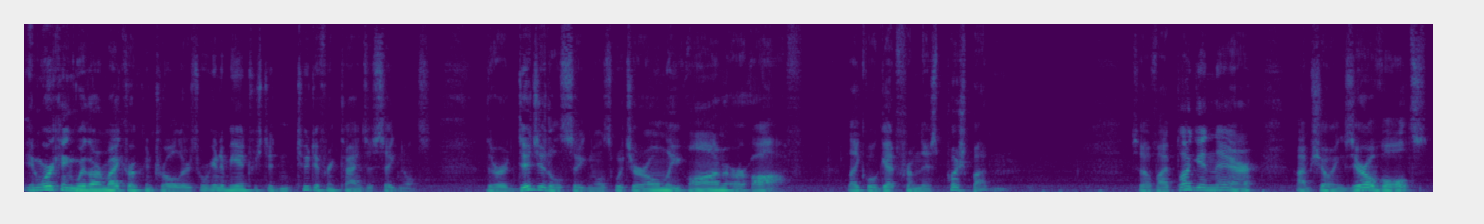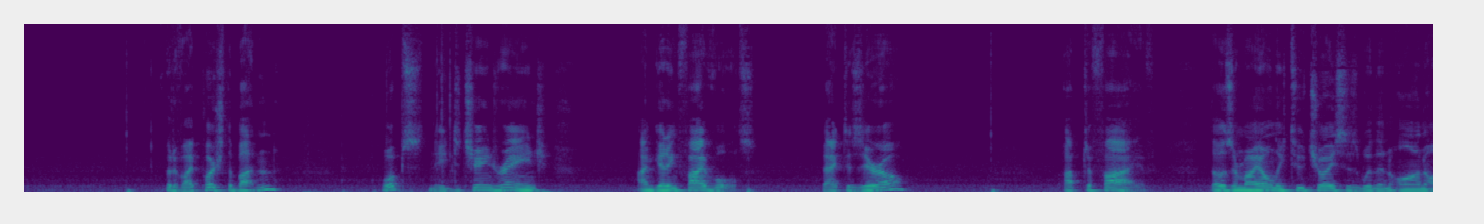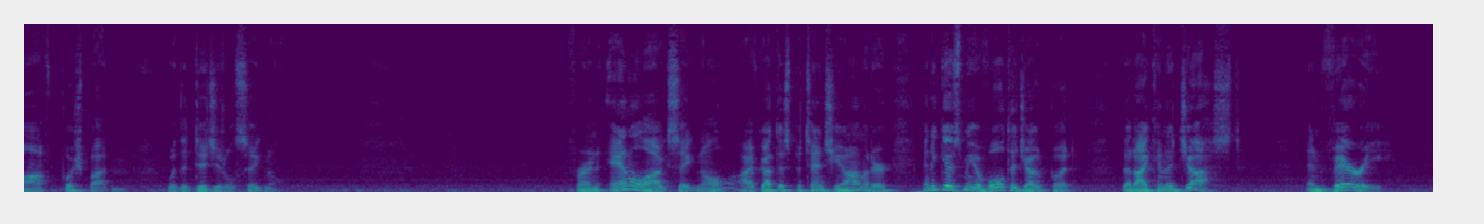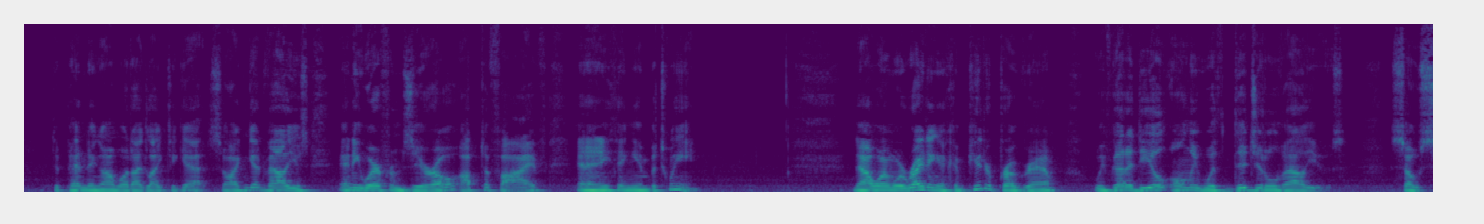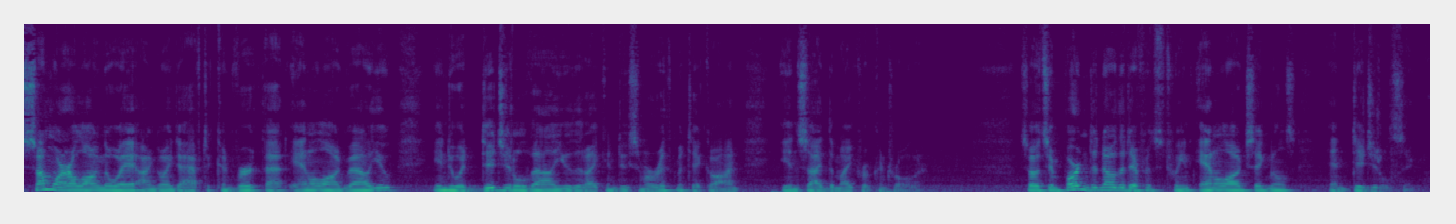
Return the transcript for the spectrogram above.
In working with our microcontrollers, we're going to be interested in two different kinds of signals. There are digital signals, which are only on or off, like we'll get from this push button. So if I plug in there, I'm showing zero volts. But if I push the button, whoops, need to change range, I'm getting five volts. Back to zero, up to five. Those are my only two choices with an on-off push button with a digital signal. For an analog signal, I've got this potentiometer and it gives me a voltage output that I can adjust and vary depending on what I'd like to get. So I can get values anywhere from 0 up to 5 and anything in between. Now when we're writing a computer program, we've got to deal only with digital values. So somewhere along the way, I'm going to have to convert that analog value into a digital value that I can do some arithmetic on inside the microcontroller. So it's important to know the difference between analog signals and digital signals.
